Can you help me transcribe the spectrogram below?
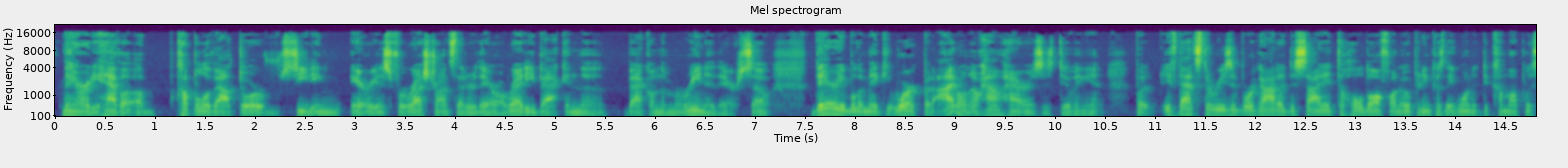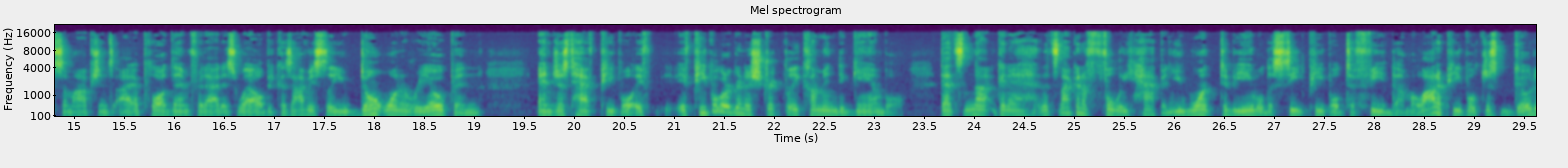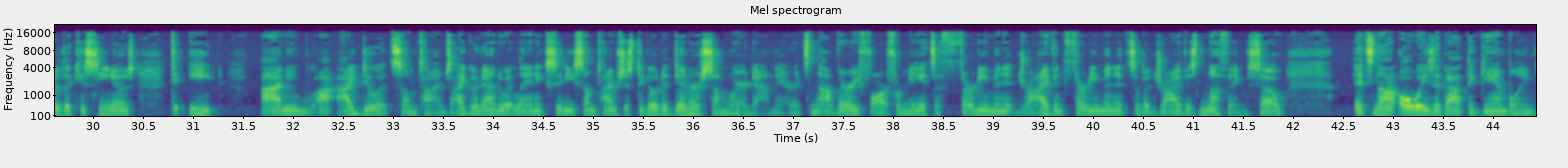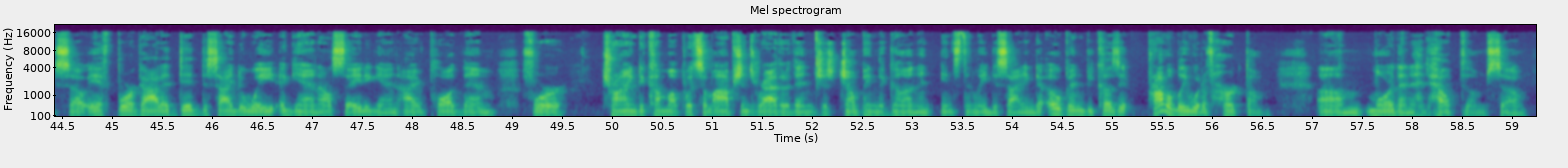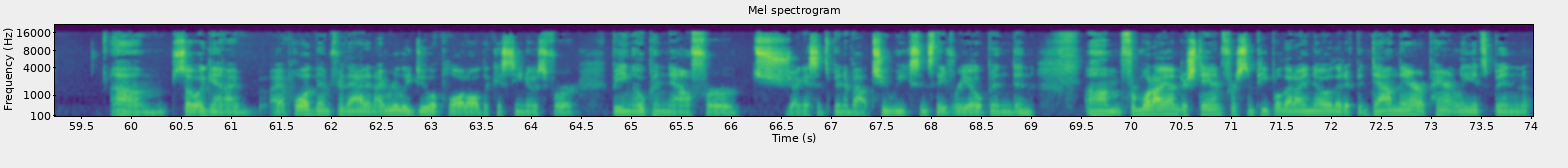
they already have a, a couple of outdoor seating areas for restaurants that are there already back in the back on the marina there. So they're able to make it work, but I don't know how Harrah's is doing it. But if that's the reason Borgata decided to hold off on opening because they wanted to come up with some options, I applaud them for that as well because obviously you don't want to reopen and just have people if if people are going to strictly come in to gamble that's not gonna that's not gonna fully happen. You want to be able to seat people to feed them. A lot of people just go to the casinos to eat. I mean, I, I do it sometimes. I go down to Atlantic City sometimes just to go to dinner somewhere down there. It's not very far from me. It's a 30 minute drive, and 30 minutes of a drive is nothing. So it's not always about the gambling. So if Borgata did decide to wait again, I'll say it again, I applaud them for trying to come up with some options rather than just jumping the gun and instantly deciding to open because it probably would have hurt them um, more than it had helped them. So. Um, so again, I I applaud them for that, and I really do applaud all the casinos for being open now for I guess it's been about two weeks since they've reopened, and um, from what I understand, for some people that I know that have been down there, apparently it's been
